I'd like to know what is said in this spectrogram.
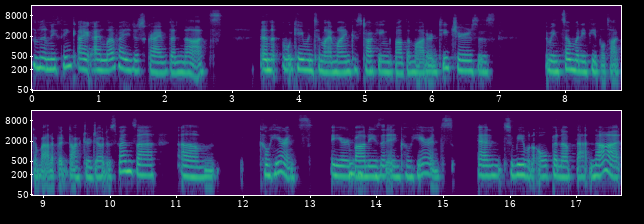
and then i think i i love how you described the knots and what came into my mind because talking about the modern teachers is I mean, so many people talk about it, but Dr. Joe Dispenza, um, coherence, your mm-hmm. body is an incoherence. And to be able to open up that knot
